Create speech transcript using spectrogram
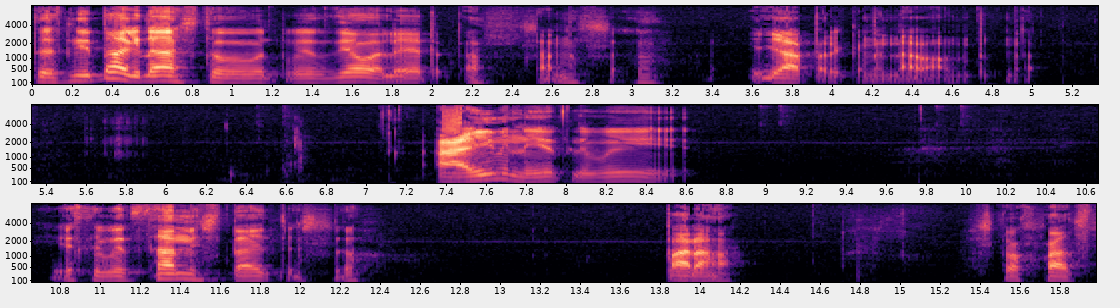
То есть не так, да, что вот вы сделали это, там, потому что я порекомендовал, например. А именно, если вы, если вы сами считаете, что пора, что хватит.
